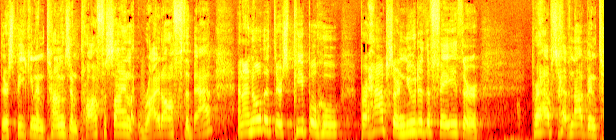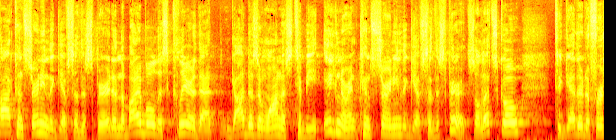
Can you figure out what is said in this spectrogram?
they're speaking in tongues and prophesying like right off the bat. And I know that there's people who perhaps are new to the faith or perhaps have not been taught concerning the gifts of the Spirit. And the Bible is clear that God doesn't want us to be ignorant concerning the gifts of the Spirit. So let's go together to 1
